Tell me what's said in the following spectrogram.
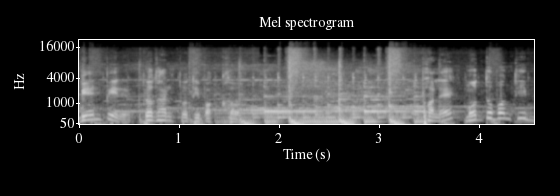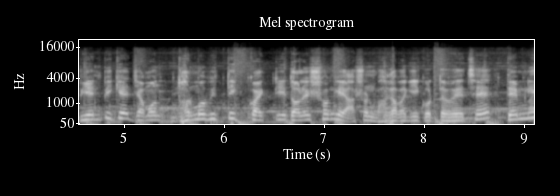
বিএনপির প্রধান প্রতিপক্ষ। ফলে মধ্যপন্থী বিএনপিকে যেমন ধর্মভিত্তিক কয়েকটি দলের সঙ্গে আসন ভাগাভাগি করতে হয়েছে, তেমনি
